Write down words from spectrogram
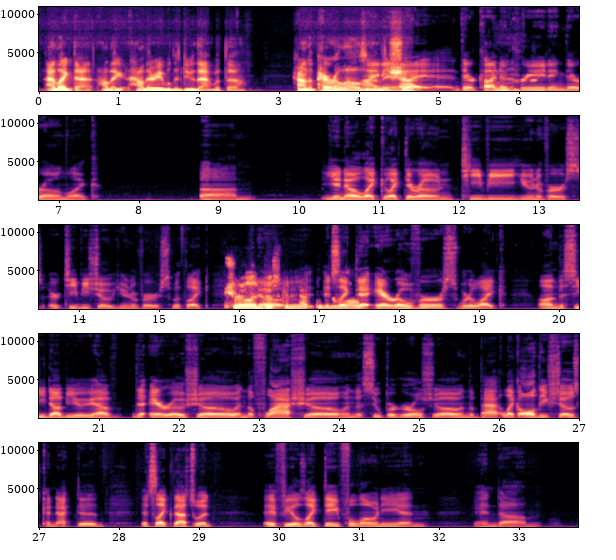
I like that how they how they're able to do that with the kind of the parallels in and they mean, show. I, they're kind of creating their own like, um, you know, like like their own TV universe or TV show universe with like Sure. Like know, just connecting. It's like all. the Arrowverse where like on the CW you have the Arrow show and the Flash show and the Supergirl show and the Bat like all these shows connected. It's like that's what it feels like Dave Filoni and and um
